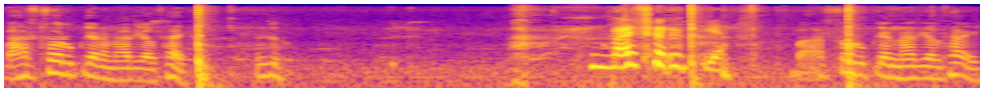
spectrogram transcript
બારસો રૂપિયાના નારિયેળ થાય. સમજુ? બારસો રૂપિયા. બારસો રૂપિયા નારિયેળ થાય.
